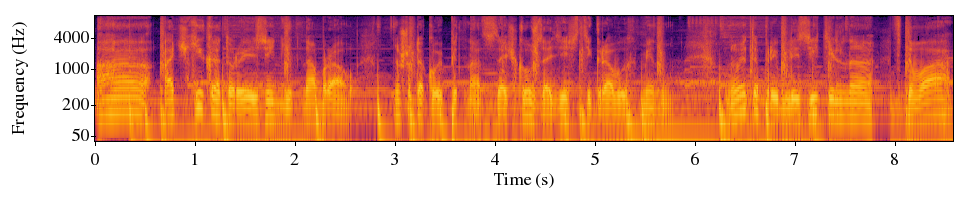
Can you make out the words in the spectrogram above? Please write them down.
А очки, которые «Зенит» набрал, ну что такое 15 очков за 10 игровых минут? Ну это приблизительно в 2,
